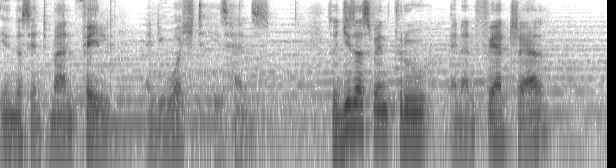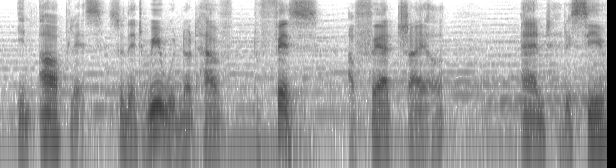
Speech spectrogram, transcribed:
innocent man failed and he washed his hands. So Jesus went through an unfair trial in our place so that we would not have to face a fair trial and receive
